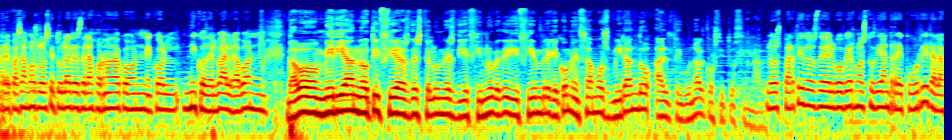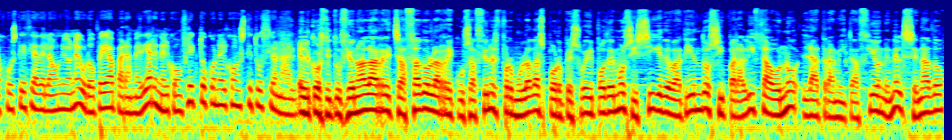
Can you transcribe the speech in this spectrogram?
Repasamos los titulares de la jornada con Nicole, Nico del Val, Gabón. Gabón, Miriam, noticias de este lunes 19 de diciembre que comenzamos mirando al Tribunal Constitucional. Los partidos del Gobierno estudian recurrir a la justicia de la Unión Europea para mediar en el conflicto con el Constitucional. El Constitucional ha rechazado las recusaciones formuladas por PSOE y Podemos y sigue debatiendo si paraliza o no la tramitación en el Senado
